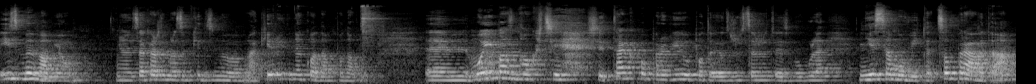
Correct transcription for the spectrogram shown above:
i zmywam ją za każdym razem, kiedy zmywam lakier i nakładam ponownie. Moje paznokcie się tak poprawiły po tej odżywce, że to jest w ogóle niesamowite. Co prawda,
